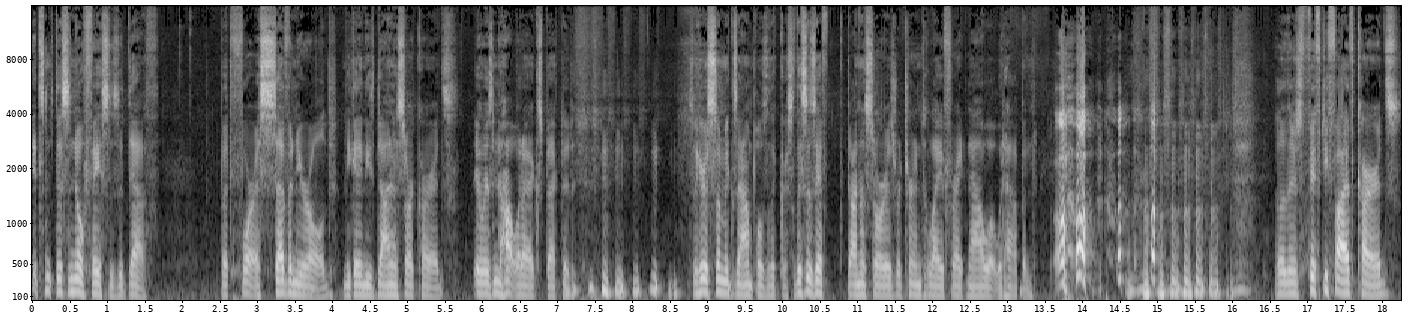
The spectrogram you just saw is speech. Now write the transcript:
it's this is no faces of death but for a seven year old me getting these dinosaur cards it was not what i expected. So here's some examples of the so this is if dinosaur is returned to life right now what would happen? Well, there's 55 cards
